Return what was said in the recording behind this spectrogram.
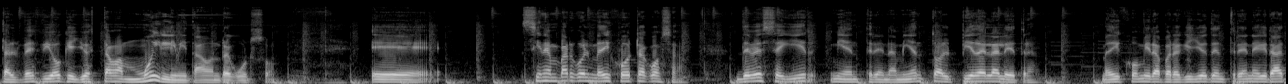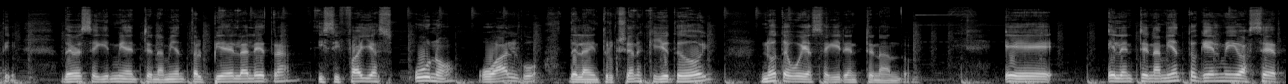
tal vez vio que yo estaba muy limitado en recursos. Eh, sin embargo, él me dijo otra cosa. Debes seguir mi entrenamiento al pie de la letra. Me dijo, mira, para que yo te entrene gratis, debes seguir mi entrenamiento al pie de la letra. Y si fallas uno o algo de las instrucciones que yo te doy, no te voy a seguir entrenando. Eh, el entrenamiento que él me iba a hacer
